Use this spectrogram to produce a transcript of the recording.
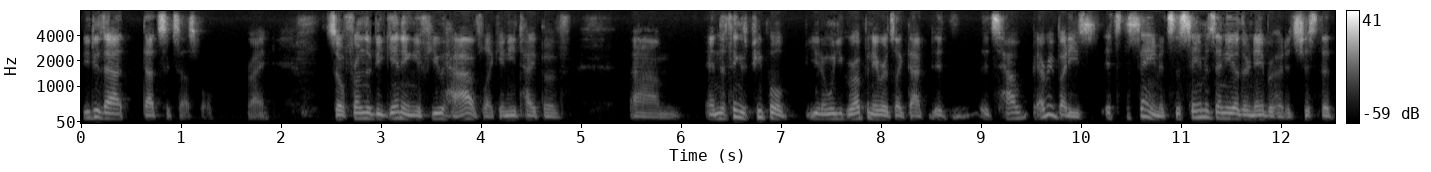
You do that that's successful right? So from the beginning if you have like any type of um, and the things people you know when you grow up in neighborhoods like that it, it's how everybody's it's the same. It's the same as any other neighborhood. It's just that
